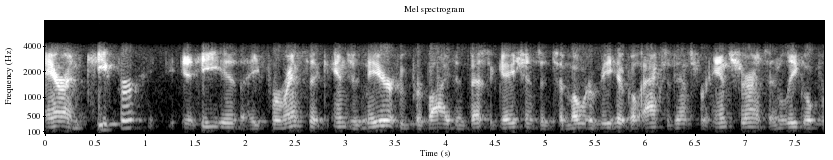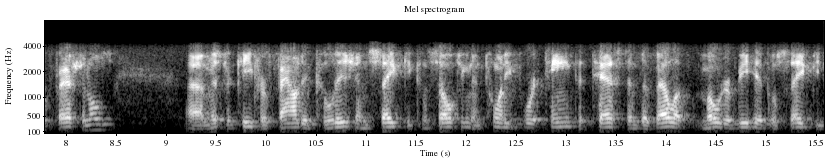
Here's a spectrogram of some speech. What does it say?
Aaron Kiefer. He is a forensic engineer who provides investigations into motor vehicle accidents for insurance and legal professionals. Uh, Mr. Kiefer founded Collision Safety Consulting in 2014 to test and develop motor vehicle safety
